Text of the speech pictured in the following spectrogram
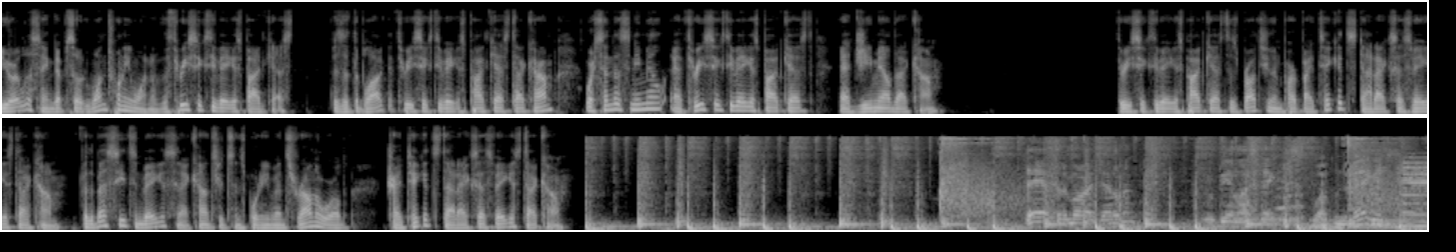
You're listening to episode 121 of the 360 Vegas podcast. Visit the blog at 360vegaspodcast.com or send us an email at 360vegaspodcast at gmail.com. 360 Vegas podcast is brought to you in part by tickets.accessvegas.com. For the best seats in Vegas and at concerts and sporting events around the world, try tickets.accessvegas.com. Day after tomorrow, gentlemen, we'll be in Las Vegas. Welcome to Vegas.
